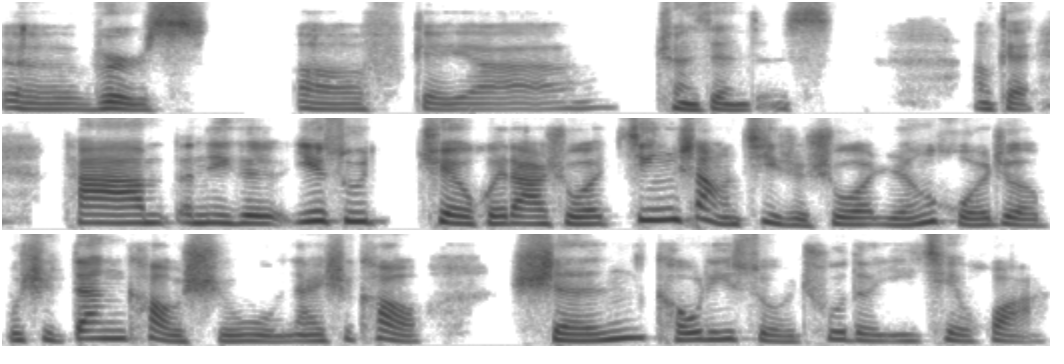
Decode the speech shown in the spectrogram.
uh, verse of okay, uh, transcendence. OK，他那个耶稣却回答说：“经上记着说，人活着不是单靠食物，乃是靠神口里所出的一切话。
